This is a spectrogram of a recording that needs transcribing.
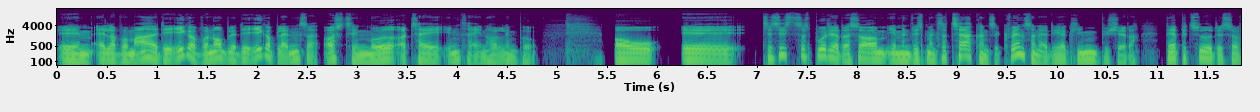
Øhm, eller hvor meget er det ikke, og hvornår bliver det ikke at blande sig? Også til en måde at tage, indtage en holdning på. Og øh, til sidst så spurgte jeg dig så om, jamen hvis man så tager konsekvenserne af de her klimabudgetter, hvad betyder det så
